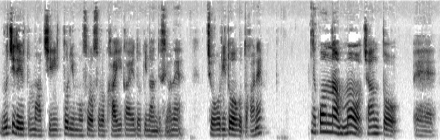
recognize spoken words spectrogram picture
無知で言うと、まあ、ちりとりもそろそろ買い替え時なんですよね。調理道具とかね。で、こんなんもちゃんと、えー、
